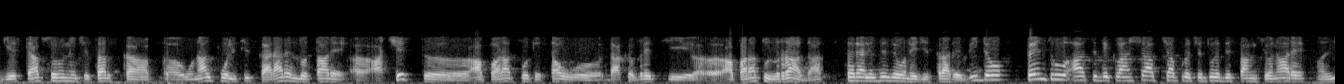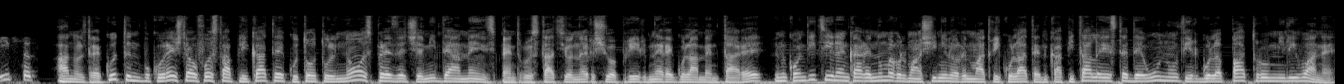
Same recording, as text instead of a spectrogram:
Este absolut necesar ca uh, un alt polițist care are în dotare uh, acest uh, aparat foto sau, uh, dacă vreți, uh, aparatul radar, să realizeze o înregistrare video pentru a se declanșa acea procedură de sancționare în lipsă. Anul trecut, în București au fost aplicate cu totul 19.000 de amenzi pentru staționări și opriri neregulamentare, în condițiile în care numărul mașinilor înmatriculate în capitală este de 1,4 milioane.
